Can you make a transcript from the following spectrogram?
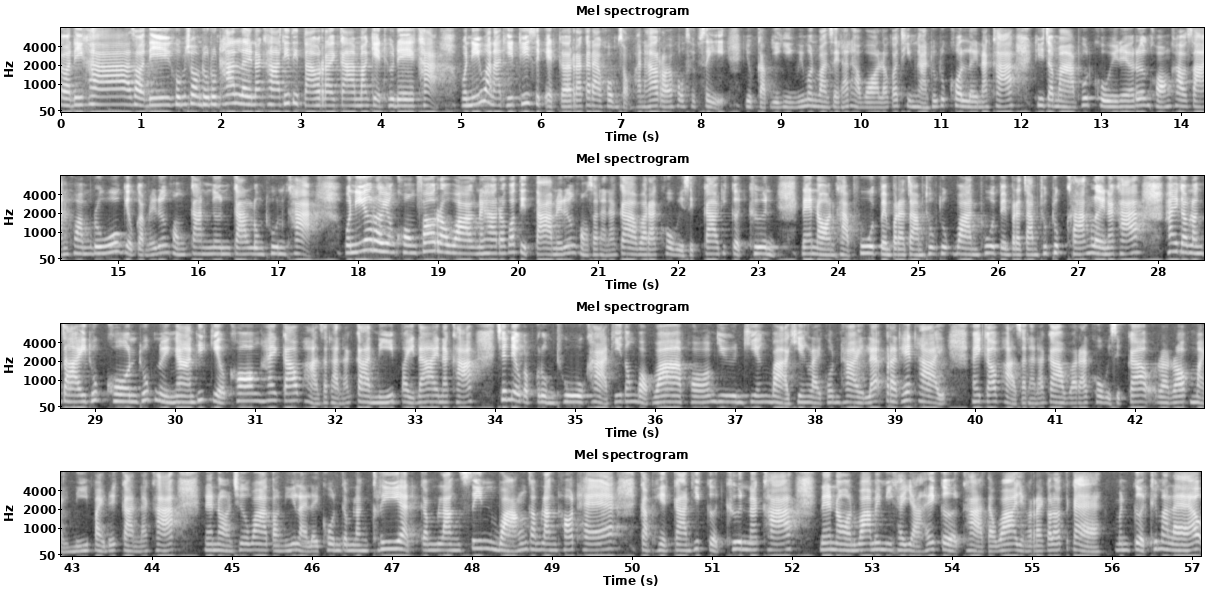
สวัสดีค่ะ สวัสดีคุณผู้ชมทุกทท่านเลยนะคะ ที่ติดตามรายการ Market Today ค่ะ วันนี้วันอาทิตย์ที่ 11 กรกฎาคม 2564 อยู่กับยิงยิงวิมลวันเศรษฐถาวรแล้วก็ทีมงานทุกๆ คนเลยนะคะ ที่จะมาพูดคุยในเรื่องของข่าวสารความรู้เกี่ยวกับในเรื่องของการเงินการลงทุนค่ะ วันนี้เรายังคงเฝ้าระวังนะคะแล้วก็ติดตามในเรื่องของสถานการณ์วาระโควิด -19 ที่เกิดขึ้น แน่นอนค่ะ พูดเป็นประจำทุกๆ วัน พูดเป็นประจำทุก ๆ ครั้งเลยนะคะ ให้กำลังใจทุกคนทุกหน่วยน่วยงานที่เกี่ยวข้องให้ก้าวผ่านสถานการณ์นี้ไปได้นะคะ เช่นเดียวกับกลุ่มทูค่ะที่ต้องบอกว่าพร้อมยืนเคียงบ่าเคียงไหลคนไทยและประเทศไทย ให้ก้าวผ่านสถานการณ์ไวรัสโควิด -19 ระลอกใหม่นี้ไปด้วยกันนะคะ แน่นอนเชื่อว่าตอนนี้หลาย ๆ คนกำลังเครียดกำลังสิ้นหวังกำลังท้อแท้กับเหตุการณ์ที่เกิดขึ้นนะคะ แน่นอนว่าไม่มีใครอยากให้เกิดค่ะ แต่ว่าอย่างไรก็แล้วแต่มันเกิดขึ้นมาแล้ว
